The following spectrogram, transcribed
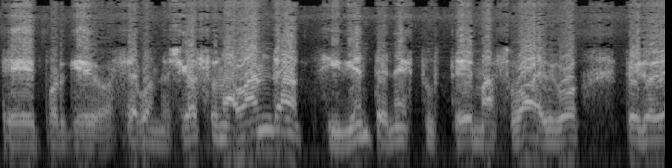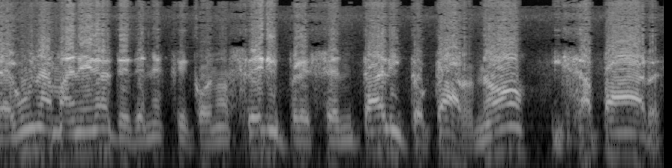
eh, porque, o sea, cuando llegas a una banda, si bien tenés tus temas o algo, pero de alguna manera te tenés que conocer y presentar y tocar, ¿no? Y zapar.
